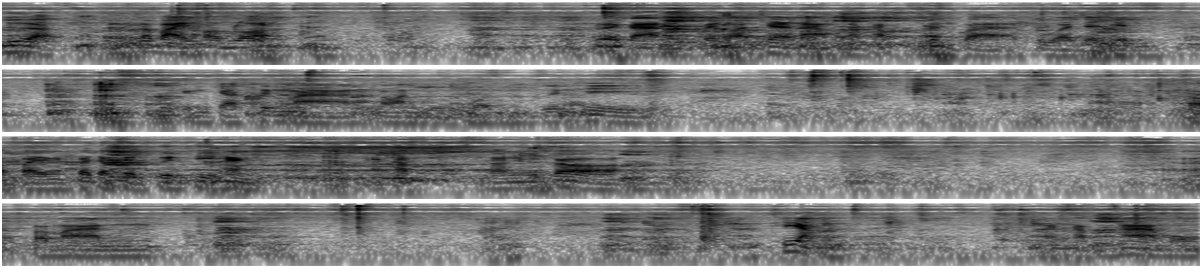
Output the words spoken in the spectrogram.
เลือกระบายความร้อน ด้วยการไปนอนแช่น้ำนะครับจนกว่าตัวจะเย็น ถึงจะขึ้นมานอนอยู่บนพื้นที่ ต่อไปมันก็จะเป็นพื้นที่แห้งนะครับ ตอนนี้ก็ประมาณ เที่ยงนะครับห้าโมง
